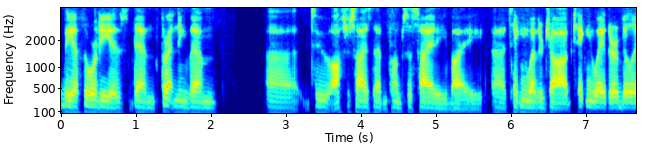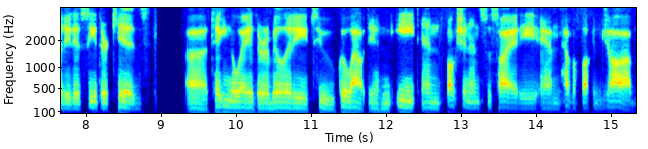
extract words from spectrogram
the authority is then threatening them uh, to ostracize them from society by uh, taking away their job, taking away their ability to see their kids, uh, taking away their ability to go out and eat and function in society and have a fucking job.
